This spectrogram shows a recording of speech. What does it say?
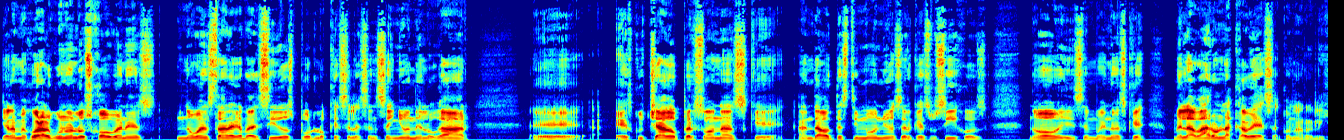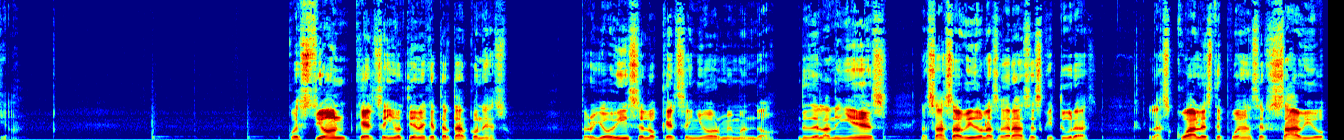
Y a lo mejor algunos de los jóvenes no van a estar agradecidos por lo que se les enseñó en el hogar. Eh, he escuchado personas que han dado testimonio acerca de sus hijos, no, y dicen, bueno, es que me lavaron la cabeza con la religión. Cuestión que el Señor tiene que tratar con eso. Pero yo hice lo que el Señor me mandó. Desde la niñez las ha sabido las sagradas escrituras las cuales te puedan hacer sabio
